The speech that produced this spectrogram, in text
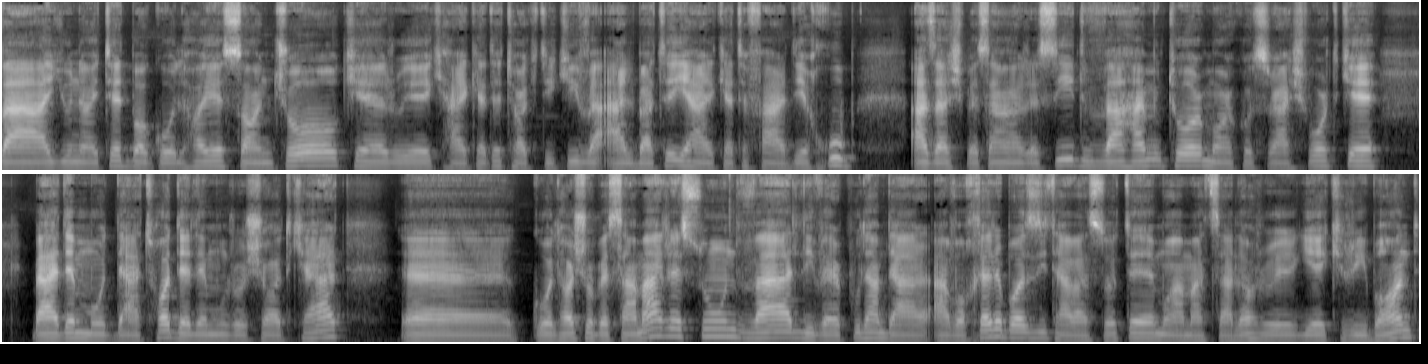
و یونایتد با گلهای سانچو که روی یک حرکت تاکتیکی و البته یه حرکت فردی خوب ازش به ثمر رسید و همینطور مارکوس رشورد که بعد مدت ها دلمون رو شاد کرد گلهاش رو به ثمر رسوند و لیورپول هم در اواخر بازی توسط محمد صلاح روی یک ریباند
